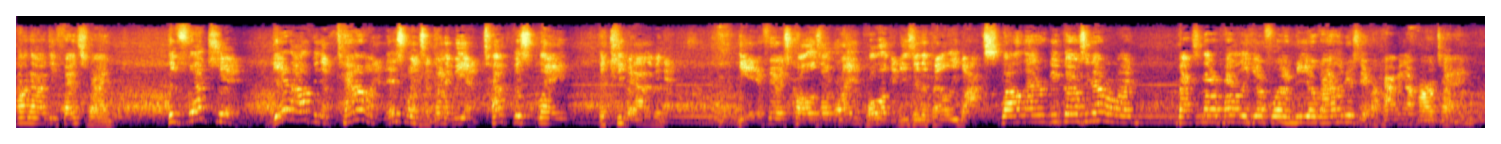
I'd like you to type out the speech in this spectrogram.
on a defense run. Deflection! Get off of the town, and this one's going to be a tough display to keep it out of the net. The interference call is on Ryan Pulock, and he's in the penalty box. Well, that there goes another one. That's another penalty here for the New York Islanders. They are having a hard time.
